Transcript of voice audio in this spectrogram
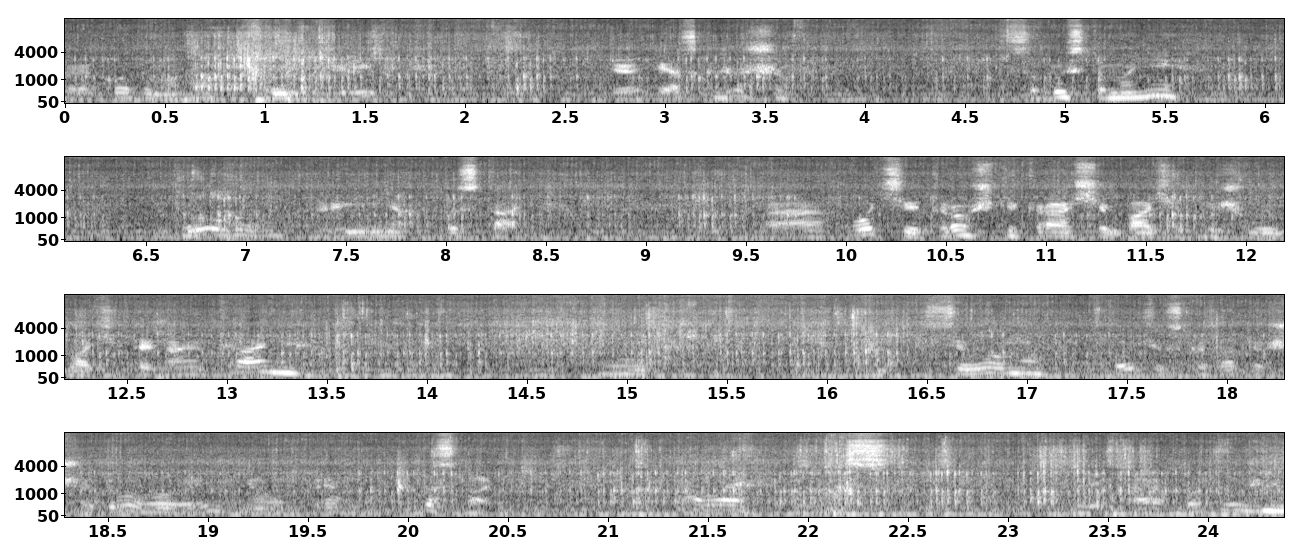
переходимо на рівень. Я, я скажу, що особисто мені другого рівня достатньо. Очі трошки краще бачать, ніж ви бачите на екрані. От. В цілому хочу сказати, що другого рівня от прям достатньо. Але у нас ліхтар потужний.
